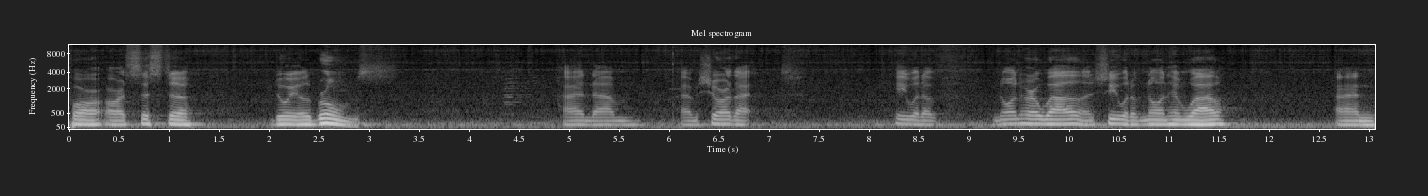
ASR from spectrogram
for our sister Doriel Broomes. And um, I'm sure that he would have known her well and she would have known him well. And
